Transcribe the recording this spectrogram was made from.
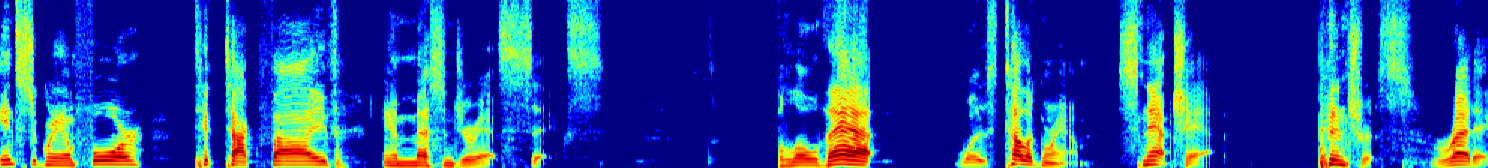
Instagram four, TikTok five, and Messenger at six. Below that was Telegram, Snapchat, Pinterest, Reddit,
